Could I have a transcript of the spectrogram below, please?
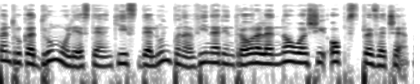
pentru că drumul este închis de luni până vineri între orele 9 și 18.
